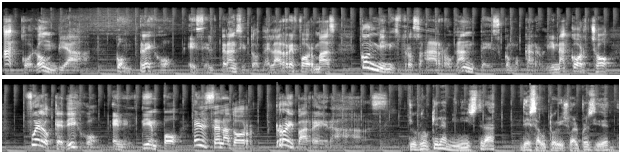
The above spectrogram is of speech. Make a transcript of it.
a Colombia. Complejo es el tránsito de las reformas con ministros arrogantes como Carolina Corcho, fue lo que dijo en el tiempo el senador Roy Barreras. Yo creo que la ministra desautorizó al presidente.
